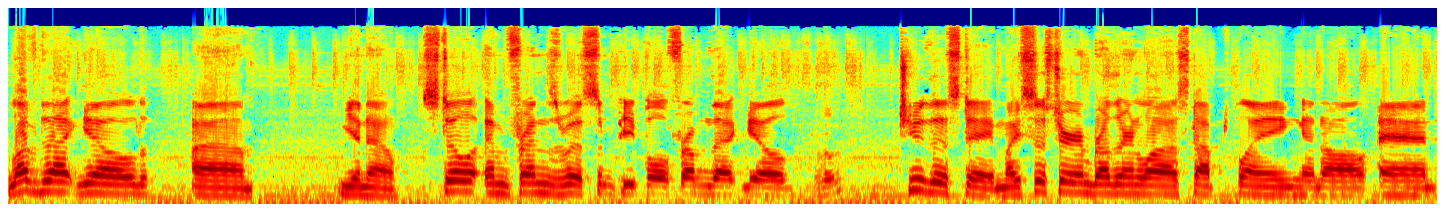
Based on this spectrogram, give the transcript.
Loved that guild. Um, you know, still am friends with some people from that guild Mhm. to this day. My sister and brother in law stopped playing and all. And,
